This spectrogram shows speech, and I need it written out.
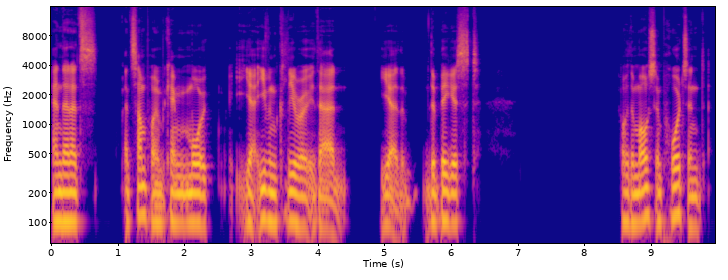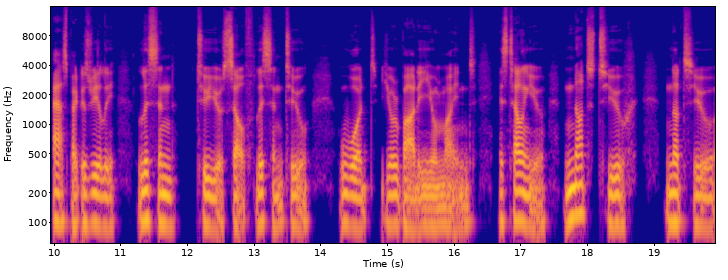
and then it's at some point became more yeah even clearer that yeah the the biggest or the most important aspect is really listen to yourself listen to what your body, your mind is telling you, not to not to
